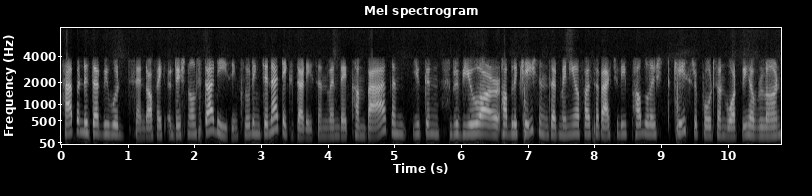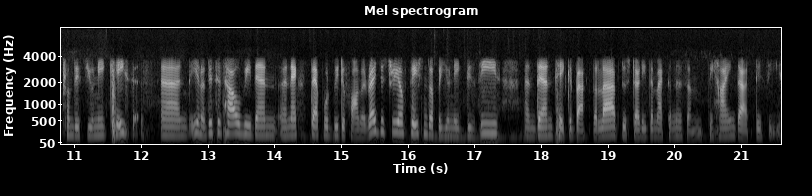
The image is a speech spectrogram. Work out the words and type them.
happened is that we would send off additional studies, including genetic studies. And when they come back, and you can review our publications, that many of us have actually published case reports on what we have learned from these unique cases. And, you know, this is how we then, uh, next step would be to form a registry of patients of a unique disease and then take it back to the lab to study the mechanism behind that disease.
